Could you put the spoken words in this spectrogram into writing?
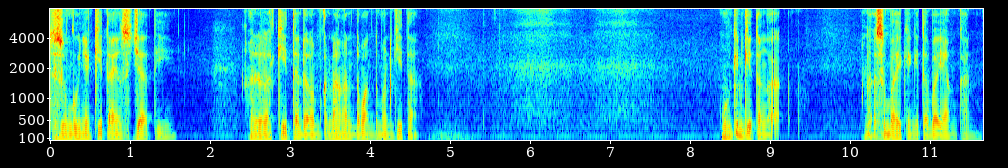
Sesungguhnya kita yang sejati adalah kita dalam kenangan teman-teman kita. Mungkin kita nggak nggak sebaik yang kita bayangkan.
